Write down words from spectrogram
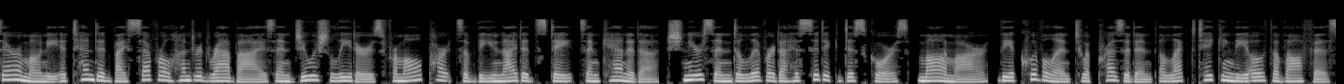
ceremony attended by several hundred rabbis and Jewish leaders from all parts of the United States and Canada, Schneerson delivered a Hasidic discourse, Ma'amar, the equivalent to a president elect taking the oath of office,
